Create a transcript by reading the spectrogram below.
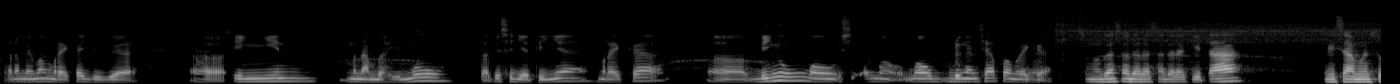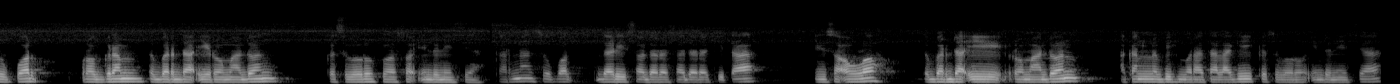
Karena memang mereka juga eh, ingin menambah ilmu, tapi sejatinya mereka eh, bingung mau mau mau dengan siapa mereka. Semoga saudara-saudara kita bisa mensupport program Tebar Dai Ramadan ke seluruh pelosok Indonesia. Karena support dari saudara-saudara kita, insya Allah Tebar Dai Ramadan akan lebih merata lagi ke seluruh Indonesia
